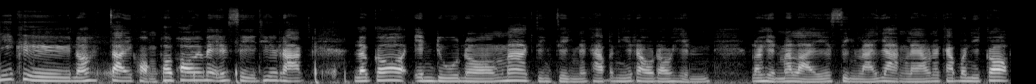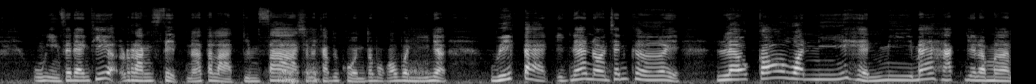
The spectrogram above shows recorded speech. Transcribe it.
นี่คือเนาะใจของพ่อพ่อแม่แม่เอฟซีที่รัก แล้วก็เอ็นดูน้องมากจริง ๆ นะครับ อันนี้เราเราเห็นเราเห็นมาหลายสิ่งหลายอย่างแล้วนะครับ วันนี้ก็อุ้งอิงแสดงที่รังสิตนะตลาดกิมซ่าใช่ไหมครับทุกคนต้องบอกว่าวันนี้เนี่ยวิกแตกอีกแน่นอนเช่นเคย แล้วก็วันนี้เห็นมีแม่ฮักเยอรมัน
